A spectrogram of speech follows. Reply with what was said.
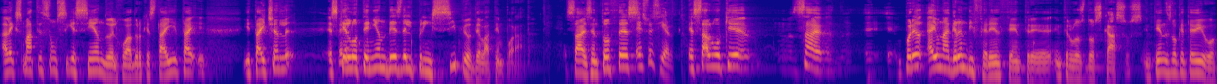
Alex Matheson sigue siendo el jugador que está ahí, y Ty Chandler, es que lo tenían desde el principio de la temporada. ¿sabes? Entonces... Eso es cierto. Es algo que, ¿sabes? Hay una gran diferencia entre, entre los dos casos. ¿Entiendes lo que te digo?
